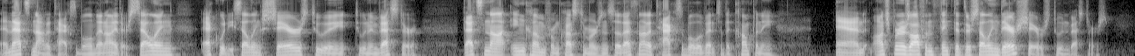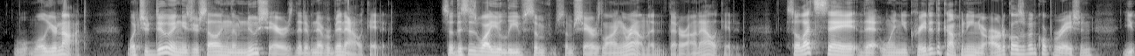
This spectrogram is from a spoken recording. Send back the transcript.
and that's not a taxable event either. Selling equity, selling shares to a to an investor, that's not income from customers, and so that's not a taxable event to the company. And entrepreneurs often think that they're selling their shares to investors. Well, you're not. What you're doing is you're selling them new shares that have never been allocated. So this is why you leave some some shares lying around that, that are unallocated. So let's say that when you created the company in your articles of incorporation, you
